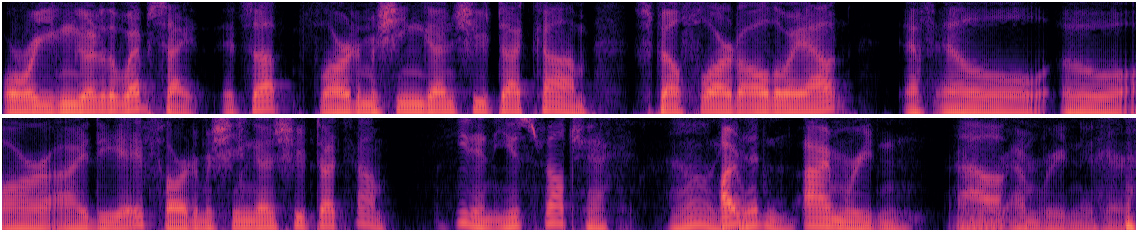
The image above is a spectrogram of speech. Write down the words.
or you can go to the website. It's up, floridamachinegunshoot.com. Spell Florida all the way out, F L O R I D A, floridamachinegunshoot.com. He didn't use spell check. No, I, I'm reading. I'm, Oh, okay. I'm reading it here.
